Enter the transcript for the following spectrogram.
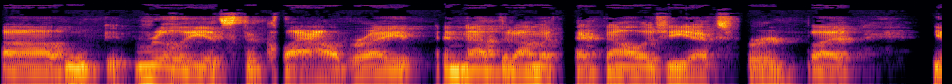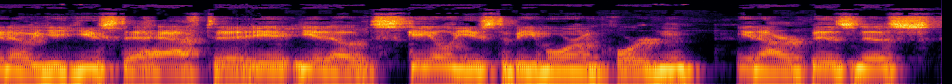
uh, really it's the cloud, right? And not that I'm a technology expert, but you know, you used to have to, you know, scale used to be more important in our business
